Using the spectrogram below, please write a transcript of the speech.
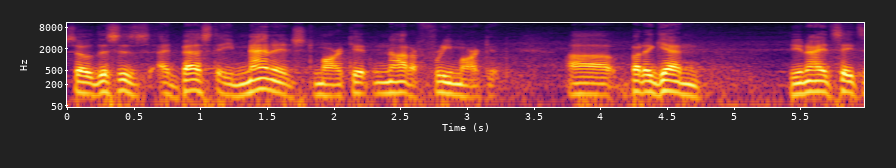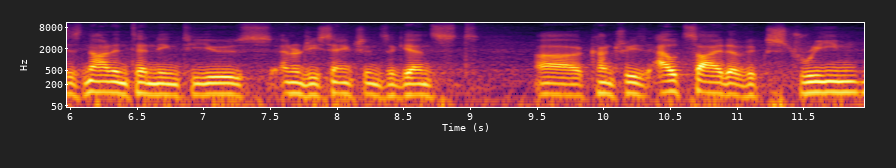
So this is at best a managed market, not a free market. Uh, but again, the United States is not intending to use energy sanctions against uh, countries outside of extreme,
